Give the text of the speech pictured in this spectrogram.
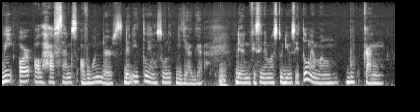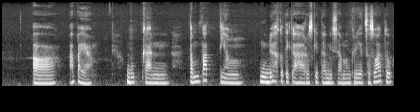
We are all have sense of wonders dan itu yang sulit dijaga. Hmm. Dan Visinema Studios itu memang bukan uh, apa ya, bukan tempat yang mudah ketika harus kita bisa mengcreate sesuatu.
